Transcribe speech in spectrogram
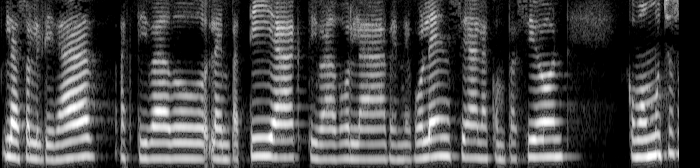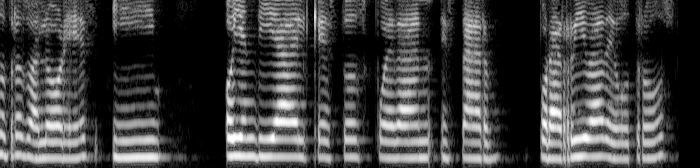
la solidaridad, activado la empatía, activado la benevolencia, la compasión, como muchos otros valores y hoy en día el que estos puedan estar por arriba de otros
